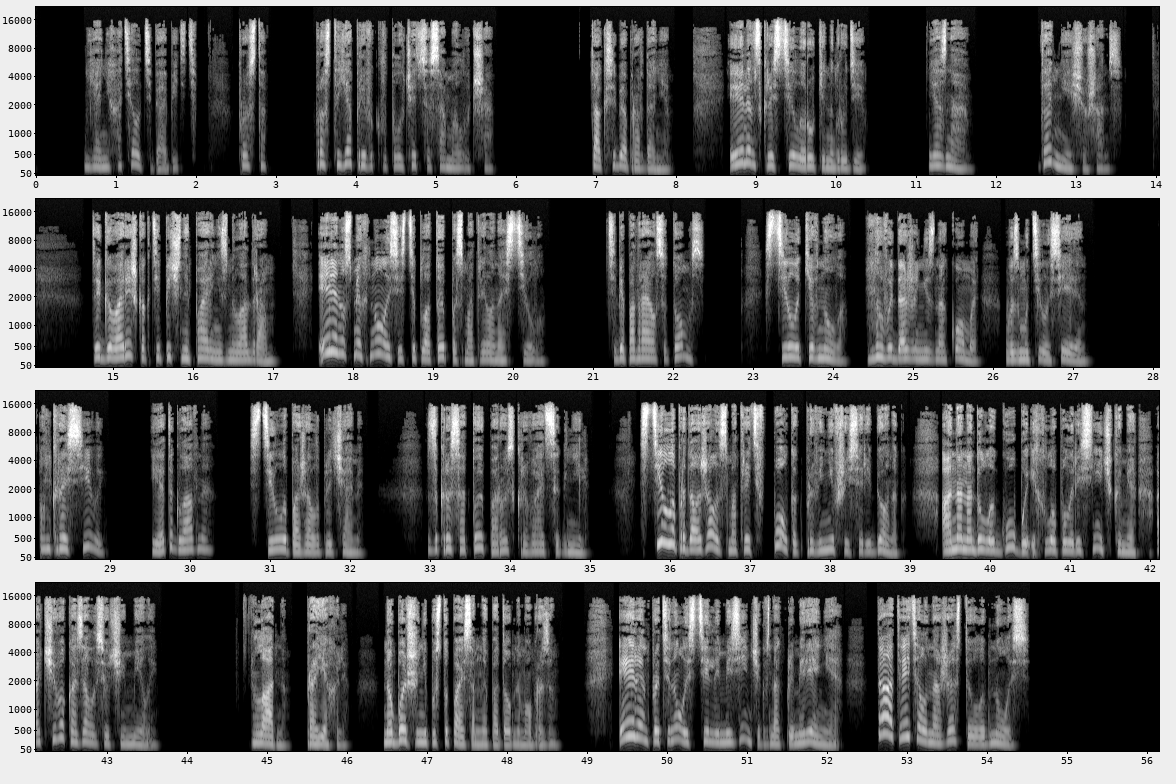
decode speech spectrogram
Я не хотела тебя обидеть. Просто... Просто я привыкла получать все самое лучшее. Так себе оправдание. Эйлен скрестила руки на груди. Я знаю. Дай мне еще шанс. Ты говоришь, как типичный парень из мелодрам. Эйлен усмехнулась и с теплотой посмотрела на Стиллу. Тебе понравился Томас? Стилла кивнула. «Но вы даже не знакомы», — возмутилась Эйлин. «Он красивый, и это главное». Стилла пожала плечами. За красотой порой скрывается гниль. Стилла продолжала смотреть в пол, как провинившийся ребенок. Она надула губы и хлопала ресничками, отчего казалась очень милой. «Ладно, проехали. Но больше не поступай со мной подобным образом». Эйлин протянула Стилле мизинчик в знак примирения, Та ответила на жест и улыбнулась.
